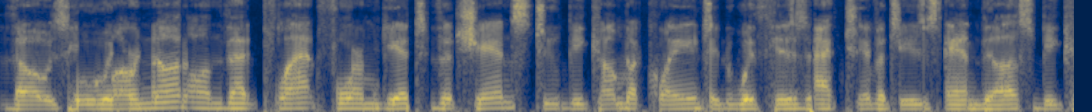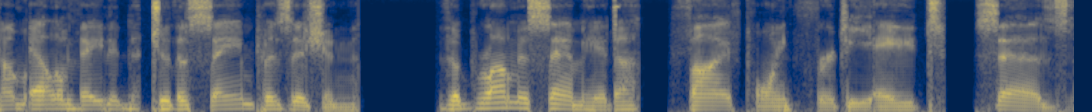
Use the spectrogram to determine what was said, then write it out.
Those who are not on that platform get the chance to become acquainted with his activities and thus become elevated to the same position. The Brahma Samhita, 5.38, says,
